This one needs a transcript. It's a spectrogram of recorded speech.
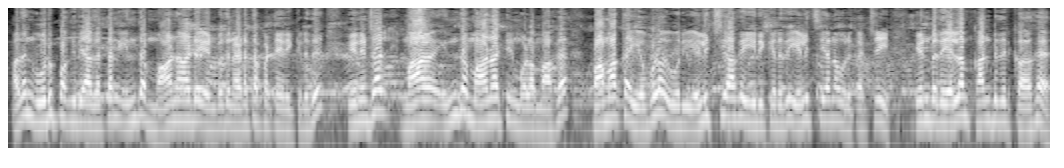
அதன் ஒரு பகுதியாகத்தான் இந்த மாநாடு என்பது நடத்தப்பட்டு இருக்கிறது. ஏனென்றால் மா- இந்த மாநாட்டின் மூலமாக பாமக எவ்வளவு ஒரு எழுச்சியாக இருக்கிறது எழுச்சியான ஒரு கட்சி என்பதை எல்லாம் காண்பதற்காக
